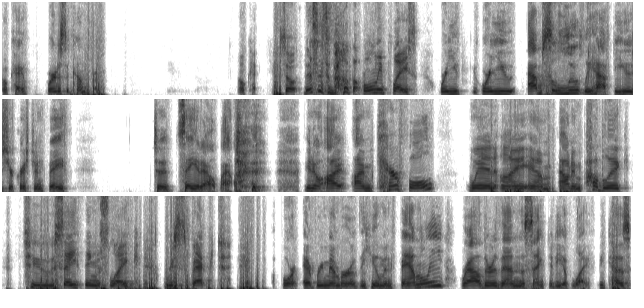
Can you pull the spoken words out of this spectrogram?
Okay, where does it come from? Okay, so this is about the only place where you where you absolutely have to use your Christian faith to say it out loud. you know, I, I'm careful when I am out in public to say things like respect for every member of the human family rather than the sanctity of life. Because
